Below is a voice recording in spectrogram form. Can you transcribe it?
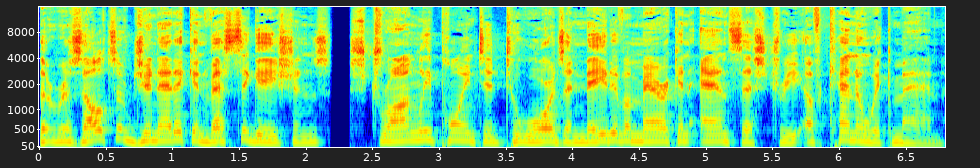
The results of genetic investigations strongly pointed towards a Native American ancestry of Kennewick man.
